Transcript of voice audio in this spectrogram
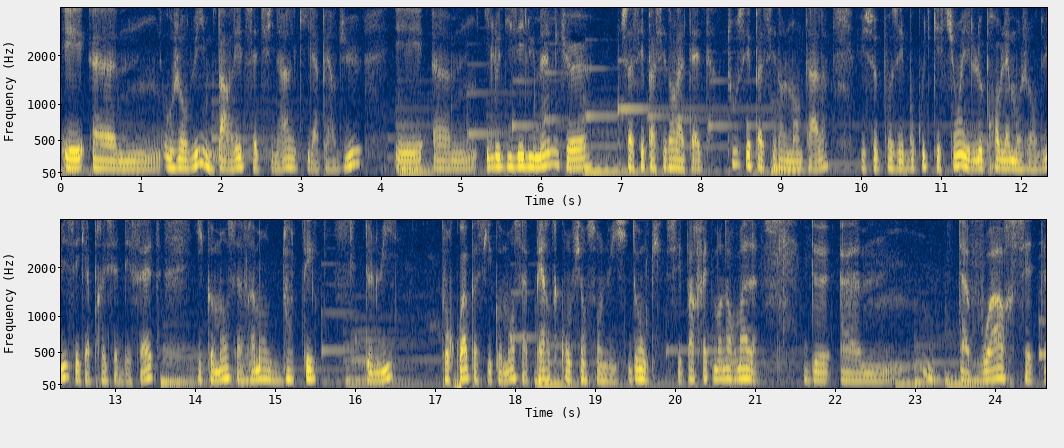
Et euh, aujourd'hui, il me parlait de cette finale qu'il a perdue et euh, il le disait lui-même que ça s'est passé dans la tête, tout s'est passé dans le mental. Il se posait beaucoup de questions et le problème aujourd'hui, c'est qu'après cette défaite, il commence à vraiment douter de lui. Pourquoi? Parce qu'il commence à perdre confiance en lui. Donc, c'est parfaitement normal de d'avoir cette,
